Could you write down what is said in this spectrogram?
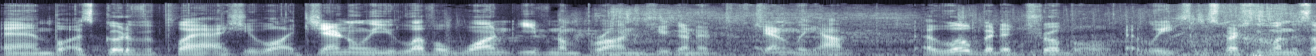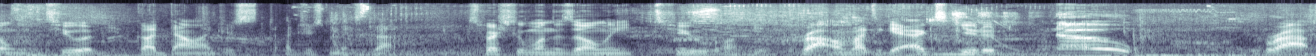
Um, but as good of a player as you are, generally level 1, even on bronze, you're going to generally have a little bit of trouble, at least, especially when there's only two of you. God damn, I just, I just missed that. Especially when there's only two of you. Crap, I'm about to get executed. No! Crap,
